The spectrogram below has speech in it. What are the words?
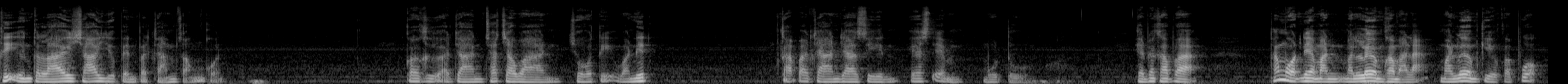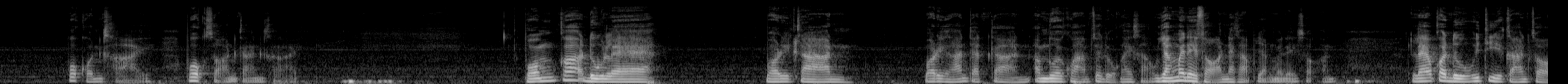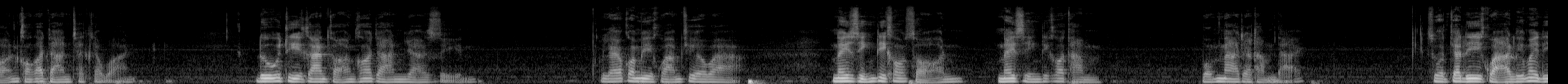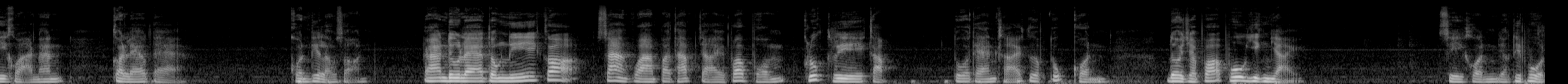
ที่อื่นตลายใช้อยู่เป็นประจำสองคน ก็คืออาจารย์ชัชวานโชติวณิชกับอาจารย์ยาซีน SM มูตู เห็นไหมครับว่า ทั้งหมดเนี่ยมันมันเริ่มเข้ามาละมาเริ่มเกี่ยวกับพวก พวกคนขาย พวกสอนการขาย ผมก็ดูแลบริการบริหารจัดการอำนวยความสะดวกให้เขา ยังไม่ได้สอนนะครับ ยังไม่ได้สอน แล้วก็ดูวิธีการสอนของอาจารย์ชัชวานดูวิธีการสอนของอาจารย์ยาศีนแล้วก็มีความเชื่อว่า ในสิ่งที่เขาสอน ในสิ่งที่เขาทำผมน่าจะทำได้ ส่วนจะดีกว่าหรือไม่ดีกว่านั้น ก็แล้วแต่คนที่เราสอน การดูแลตรงนี้ก็สร้างความประทับใจ เพราะผมคลุกคลีกับตัวแทนขายเกือบทุกคน โดยเฉพาะผู้ยิ่งใหญ่สี่คนอย่างที่พูด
